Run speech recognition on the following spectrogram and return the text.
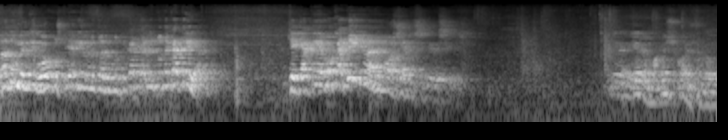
Να δούμε λίγο όπως τι έγινε με τα δημοτικά τέλη το 13. Και γιατί εγώ κατήγγειλα δημόσια τις υπηρεσίες. Είναι μόνο, σηκώνεις τον λόγο.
